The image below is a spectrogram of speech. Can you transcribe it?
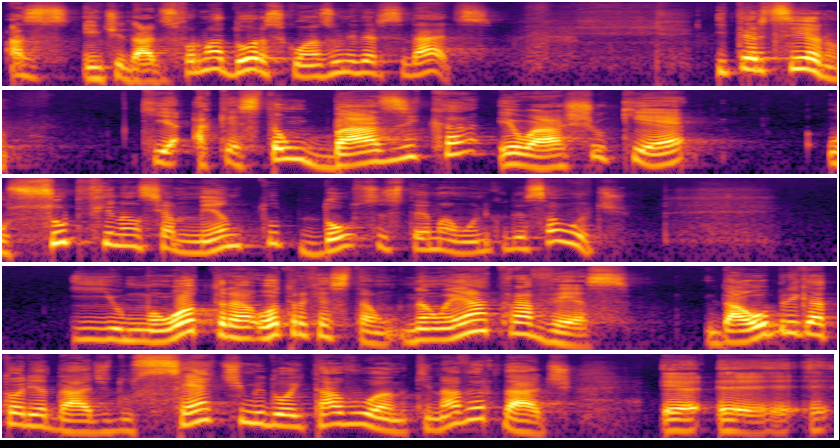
as entidades formadoras, com as universidades. E terceiro, que a questão básica, eu acho que é o subfinanciamento do Sistema Único de Saúde. E uma outra, outra questão, não é através da obrigatoriedade do sétimo e do oitavo ano, que na verdade é, é, é,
